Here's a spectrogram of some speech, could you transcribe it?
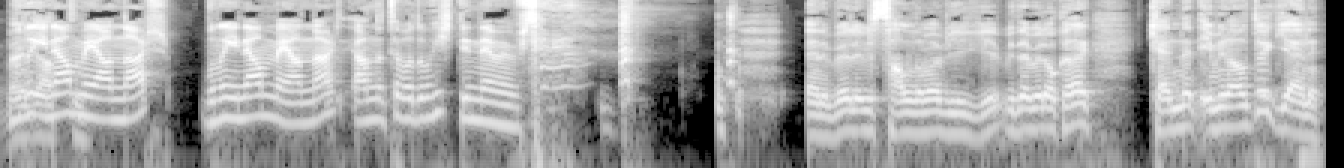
Buna Bence attın. inanmayanlar, buna inanmayanlar anlatamadığımı hiç dinlememişler. Yani böyle bir sallama bilgi. Bir de böyle o kadar kendinden emin anlatıyor ki yani.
